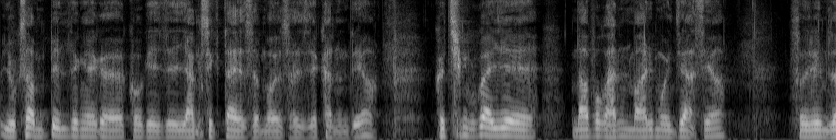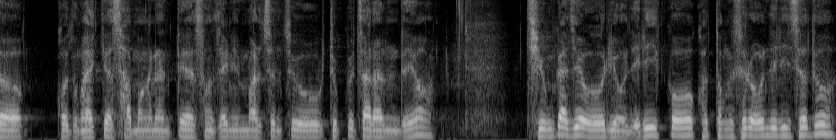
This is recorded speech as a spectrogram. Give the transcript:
63 빌딩에 그 거기 이제 양식다에서 모여서 이제 가는데요. 그 친구가 이제 나보고 하는 말이 뭔지 아세요? 선생님 저 고등학교 3학년 때 선생님 말씀 쭉 듣고 자랐는데요. 지금까지 어려운 일이 있고 고통스러운 일이 있어도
